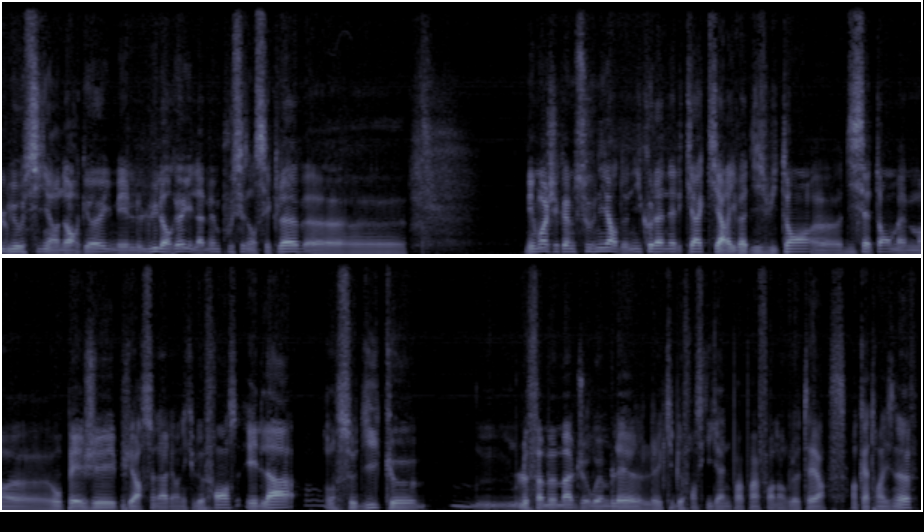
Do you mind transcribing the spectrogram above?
Lui aussi, a un orgueil, mais lui, l'orgueil, il l'a même poussé dans ses clubs. Euh, mais moi, j'ai quand même souvenir de Nicolas Nelka qui arrive à 18 ans, 17 euh, ans même au PSG, puis Arsenal et en équipe de France. Et là, on se dit que le fameux match de Wembley, l'équipe de France qui gagne pour la première fois en Angleterre en 99,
